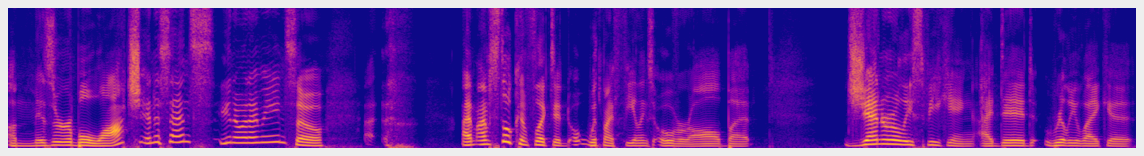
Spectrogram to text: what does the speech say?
a miserable watch in a sense you know what i mean? So i'm, I'm still conflicted with my feelings overall but generally speaking i did really like it.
